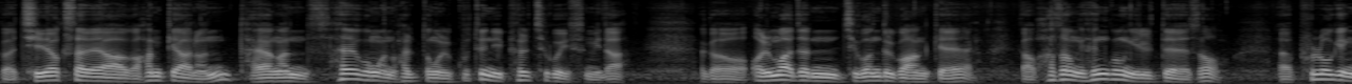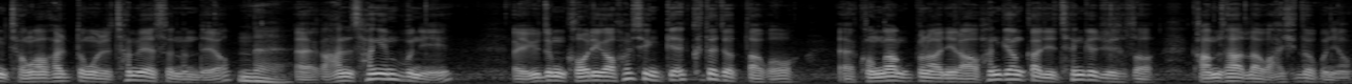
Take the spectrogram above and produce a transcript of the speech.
그 지역 사회와 함께하는 다양한 사회공헌 활동을 꾸준히 펼치고 있습니다. 그 얼마 전 직원들과 함께 그 화성 행궁 일대에서 어, 플로깅 정화 활동을 참여했었는데요. 네. 에, 한 상인분이 에, 요즘 거리가 훨씬 깨끗해졌다고 에, 건강뿐 아니라 환경까지 챙겨주셔서 감사하다고 하시더군요.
